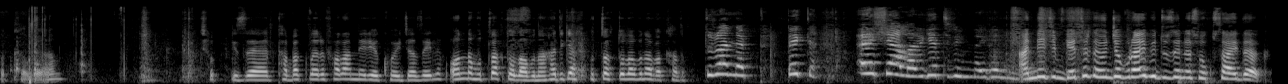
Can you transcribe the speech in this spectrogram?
Bakalım. Çok güzel. Tabakları falan nereye koyacağız Elif? Onu da mutfak dolabına. Hadi gel mutfak dolabına bakalım. Dur anne bekle. Eşyaları getireyim de geleyim. Anneciğim getir de önce burayı bir düzene soksaydık.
